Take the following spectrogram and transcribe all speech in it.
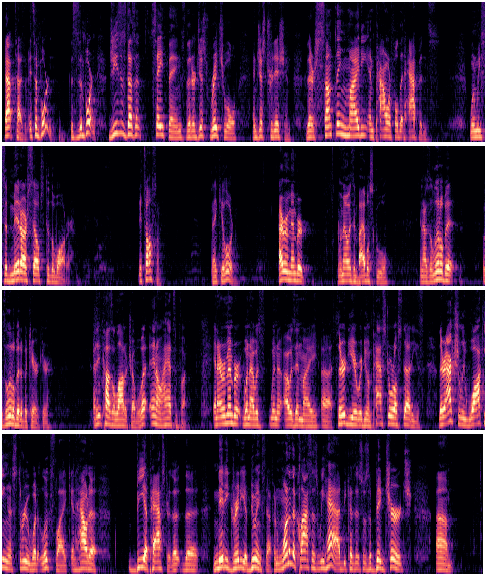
Baptize them. It's important. This is important. Jesus doesn't say things that are just ritual and just tradition. There's something mighty and powerful that happens when we submit ourselves to the water. It's awesome. Thank you, Lord. I remember when I was in Bible school, and I was a little bit, I was a little bit of a character. I didn't cause a lot of trouble, but you know, I had some fun. And I remember when I was when I was in my uh, third year, we're doing pastoral studies, they're actually walking us through what it looks like and how to be a pastor, the, the nitty gritty of doing stuff. And one of the classes we had, because this was a big church, um,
